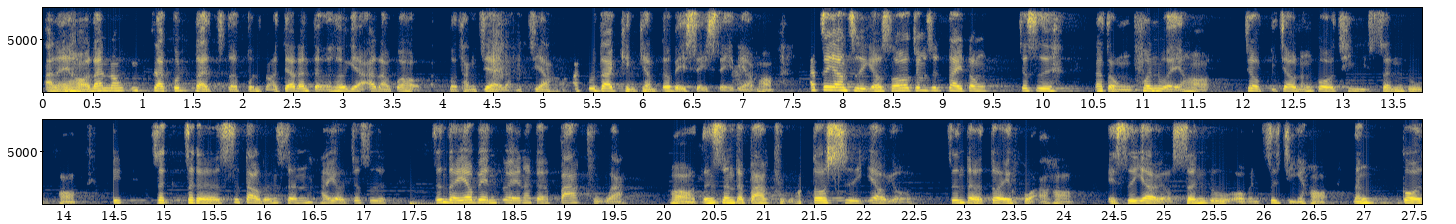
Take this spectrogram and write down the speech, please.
安尼吼，咱拢一早骨来就分大只，咱就好呀，啊老我无通食诶人食吼，啊骨来轻轻都袂碎碎念吼，啊这样子有时候就是带动就是那种氛围哈。就比较能够去深入哈，这这个世道人生，还有就是真的要面对那个八苦啊，哈，人生的八苦都是要有真的对话哈，也是要有深入我们自己哈。能够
